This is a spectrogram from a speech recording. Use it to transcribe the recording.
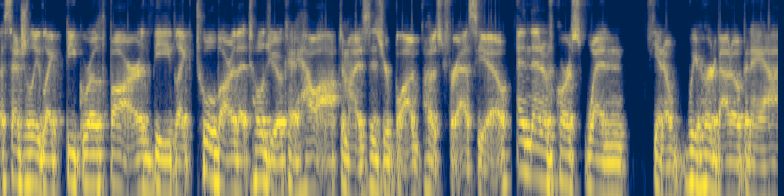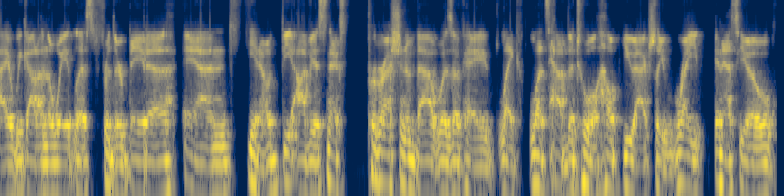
essentially like the growth bar the like toolbar that told you okay how optimized is your blog post for seo and then of course when you know, we heard about OpenAI, we got on the wait list for their beta. And, you know, the obvious next progression of that was okay, like let's have the tool help you actually write an SEO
